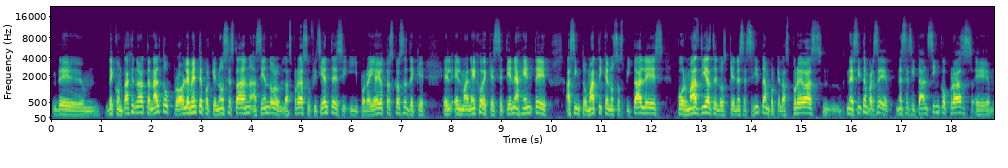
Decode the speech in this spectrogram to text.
de, contagios no era tan alto, probablemente porque no se están haciendo las pruebas suficientes y, por ahí hay otras cosas de que el, manejo de que se tiene a gente asintomática en los hospitales por más días de los que necesitan, porque las pruebas necesitan, parece, necesitan cinco pruebas eh,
